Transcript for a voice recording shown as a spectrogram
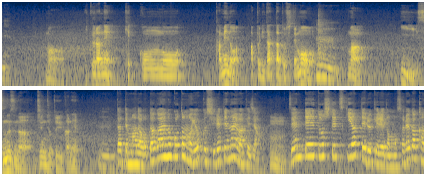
ね。まあいくらね結婚のためのアプリだったとしても、うん。まあいいスムーズな順序というかね。うん、だってまだお互いのこともよく知れてないわけじゃん。うん。前提として付き合ってるけれどもそれが必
